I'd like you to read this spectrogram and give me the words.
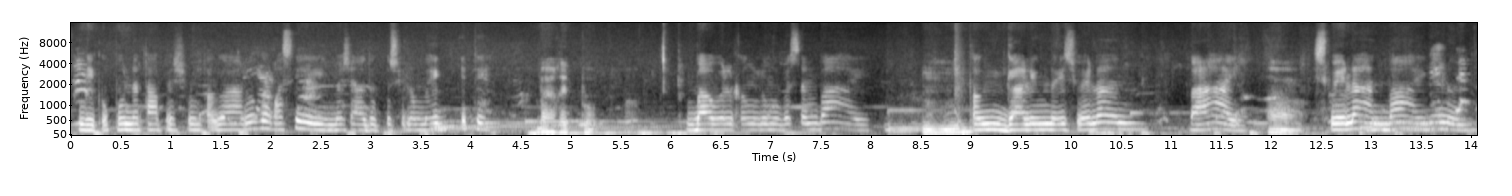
Hindi ko po natapos yung pag-aaral ko kasi masyado po silang maigpit eh. Bakit po? Bawal kang lumabas ng bahay. Mhm. Pag galing mo na eskwelahan, bahay. Ah, Eskwelahan, bahay, ganun.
